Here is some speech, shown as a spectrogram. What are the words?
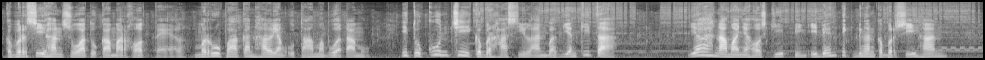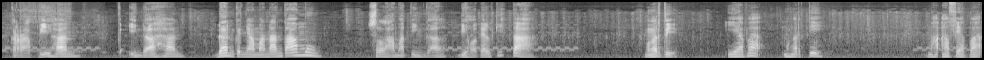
kebersihan suatu kamar hotel merupakan hal yang utama buat tamu. Itu kunci keberhasilan bagian kita. Ya, namanya housekeeping identik dengan kebersihan, kerapihan, keindahan, dan kenyamanan tamu selama tinggal di hotel kita. Mengerti? Iya, Pak, mengerti. Maaf ya, Pak.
